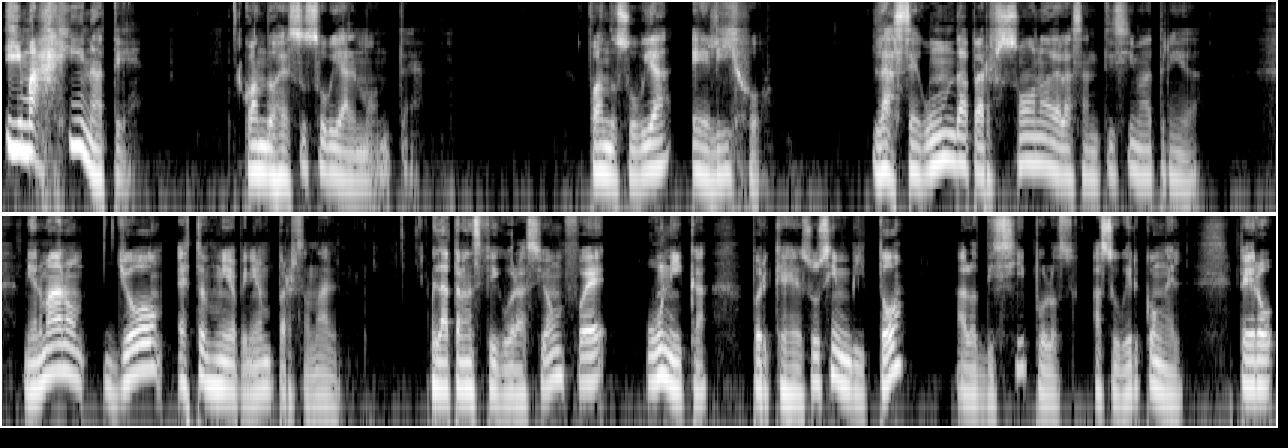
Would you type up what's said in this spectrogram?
Imagínate cuando Jesús subía al monte, cuando subía el Hijo, la segunda persona de la Santísima Trinidad. Mi hermano, yo, esto es mi opinión personal, la transfiguración fue única porque Jesús invitó a los discípulos a subir con él. Pero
